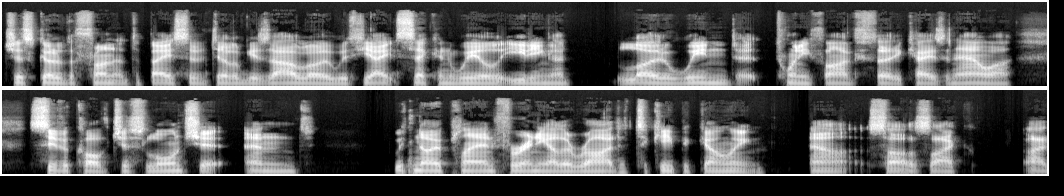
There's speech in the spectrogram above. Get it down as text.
just go to the front at the base of Del Ghisallo with Yates second wheel eating a load of wind at 25, 30 k's an hour. Sivakov just launch it and with no plan for any other rider to keep it going. Uh, so I was like, I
